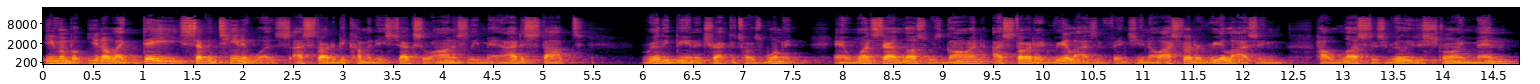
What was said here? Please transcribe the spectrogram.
even but you know, like day 17 it was. I started becoming asexual, honestly, man. I just stopped really being attracted towards women. And once that lust was gone, I started realizing things, you know. I started realizing how lust is really destroying men.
